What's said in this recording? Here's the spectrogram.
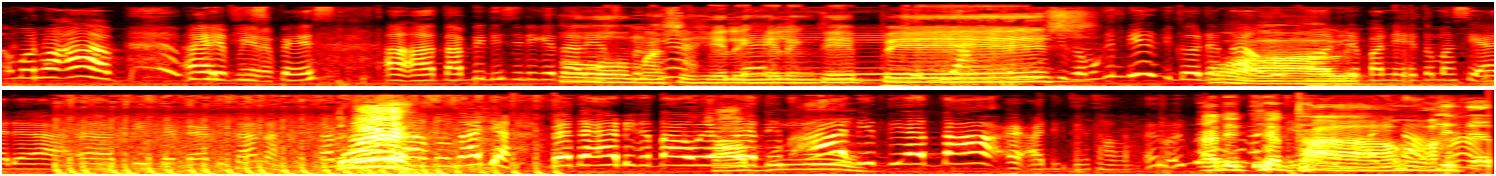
mohon maaf uh, G Space Ah, ah, tapi di sini kita lihat Oh, masih healing-healing dari tipis. juga mungkin dia juga udah tahu Wah, kalau di depannya itu masih ada eh, tim BTR di sana tapi Weh. kita langsung saja BTR diketahui oleh tim. Aditya Tama eh Aditya Tama eh, Aditya Tama. Aditya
